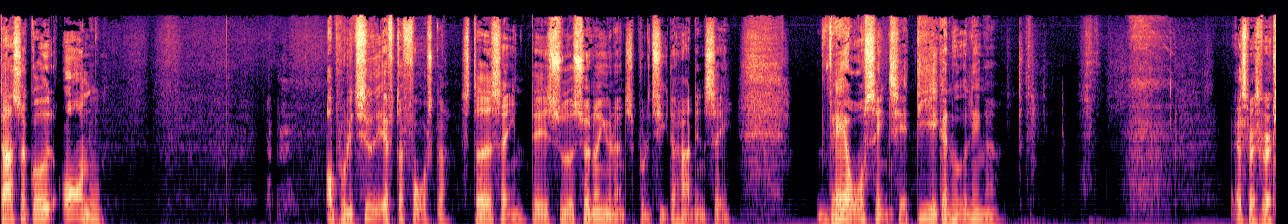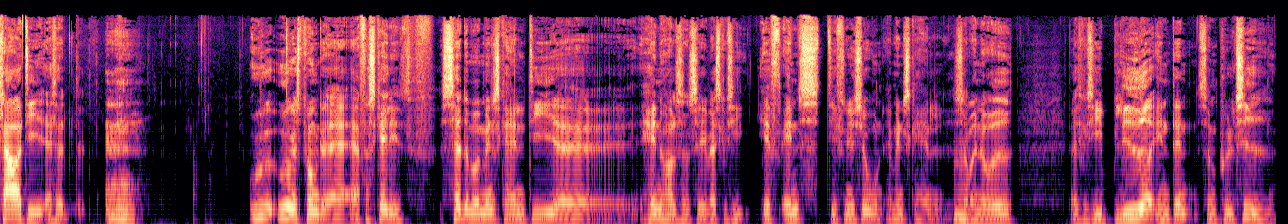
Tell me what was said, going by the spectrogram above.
Der er så gået et år nu. Og politiet efterforsker stadig sagen. Det er Syd- og Sønderjyllands politi, der har den sag. Hvad er årsagen til, at de ikke er nået længere? Altså, man skal være klar over, at de, altså, udgangspunktet er, er forskelligt. Sættet mod menneskehandel, de øh, henholder sig til, hvad skal vi sige, FN's definition af menneskehandel, mm. som er noget, hvad skal vi sige, blidere end den, som politiet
